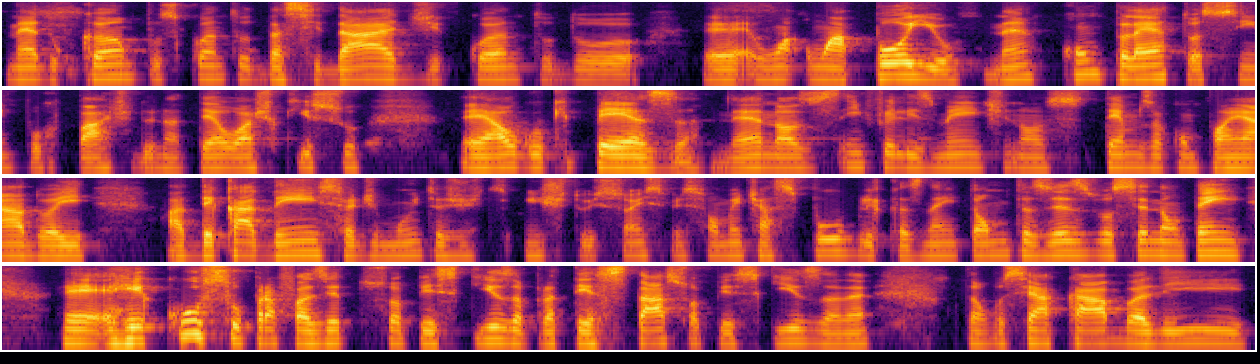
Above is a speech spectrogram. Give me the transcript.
né, do campus, quanto da cidade, quanto do. É, um, um, apoio né, completo assim por parte do Inatel. Eu acho que isso é algo que pesa, né? Nós, infelizmente, nós temos acompanhado aí a decadência de muitas instituições, principalmente as públicas, né? Então, muitas vezes você não tem é, recurso para fazer sua pesquisa, para testar sua pesquisa, né? Então, você acaba ali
